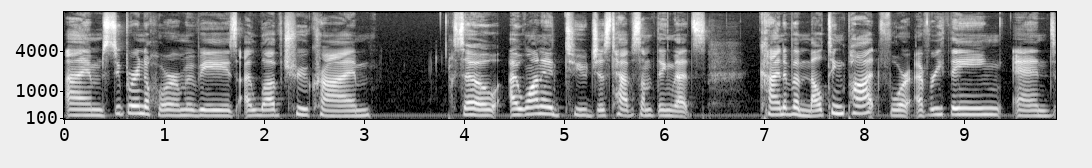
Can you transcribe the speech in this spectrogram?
I'm super into horror movies. I love true crime. So I wanted to just have something that's kind of a melting pot for everything and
